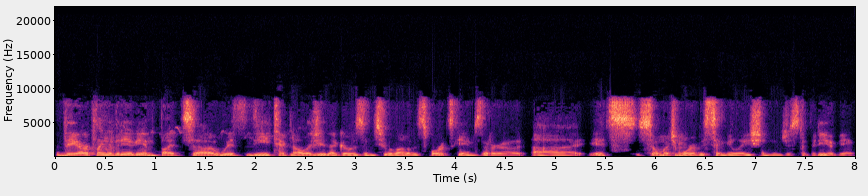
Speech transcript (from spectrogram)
They are playing a video game, but uh, with the technology that goes into a lot of the sports games that are out, uh, it's so much more of a simulation than just a video game.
